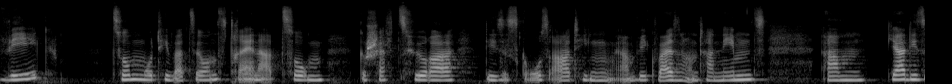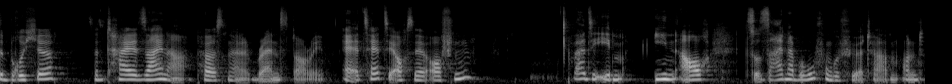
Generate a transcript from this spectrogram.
Weg zum Motivationstrainer, zum Geschäftsführer dieses großartigen, äh, wegweisenden Unternehmens. Ähm, ja, diese Brüche sind Teil seiner Personal Brand Story. Er erzählt sie auch sehr offen, weil sie eben ihn auch zu seiner Berufung geführt haben und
